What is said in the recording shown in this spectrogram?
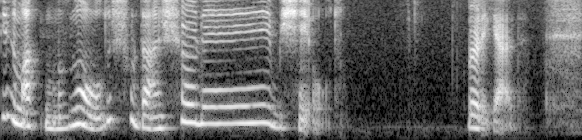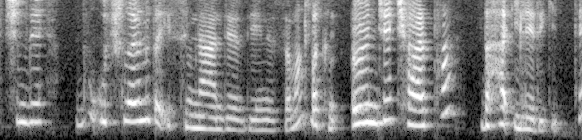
Bizim atmamız ne oldu? Şuradan şöyle bir şey oldu. Böyle geldi. Şimdi bu uçlarını da isimlendirdiğiniz zaman bakın önce çarpan daha ileri gitti.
